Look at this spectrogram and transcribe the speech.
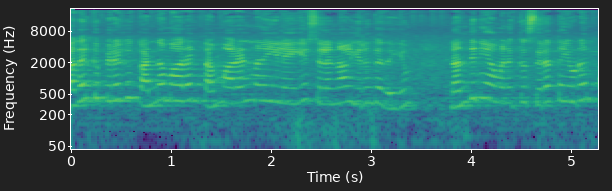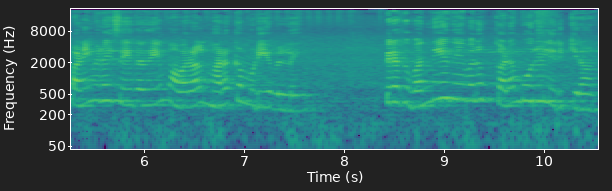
அதற்கு பிறகு கந்தமாறன் தம் அரண்மனையிலேயே சில நாள் இருந்ததையும் நந்தினி அவனுக்கு சிரத்தையுடன் பணிவிடை செய்ததையும் அவரால் மறக்க முடியவில்லை. பிறகு வந்தியத்தேவனும் கடம்பூரில் இருக்கிறான்.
